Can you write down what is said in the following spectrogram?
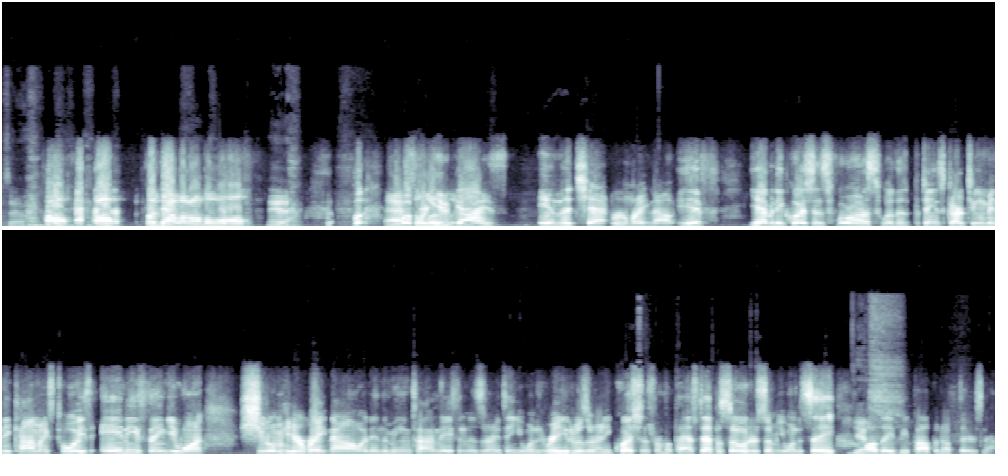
So. Oh, oh, put that one on the wall. Yeah. But, but for you guys in the chat room right now, if you have any questions for us, whether it pertains to cartoon, mini comics, toys, anything you want, shoot them here right now. And in the meantime, Nathan, is there anything you wanted to read? Was there any questions from a past episode or something you want to say yes. while they'd be popping up theirs now?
